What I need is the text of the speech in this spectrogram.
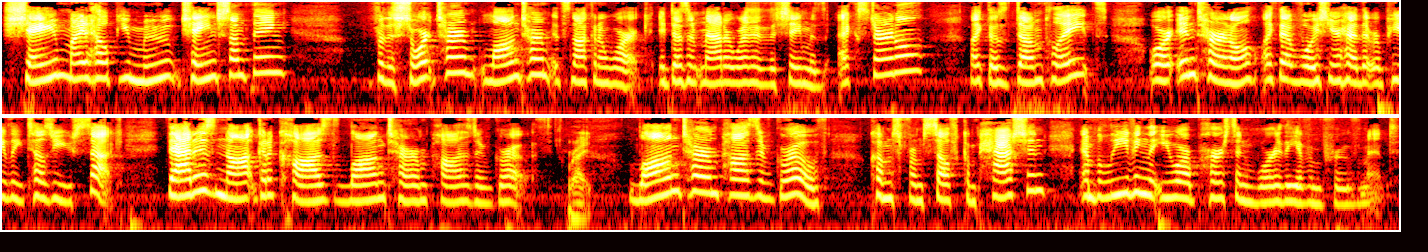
Shame might help you move, change something for the short term. Long term, it's not going to work. It doesn't matter whether the shame is external, like those dumb plates, or internal, like that voice in your head that repeatedly tells you you suck. That is not going to cause long term positive growth. Right. Long term positive growth comes from self compassion and believing that you are a person worthy of improvement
